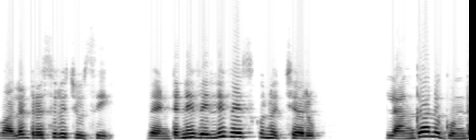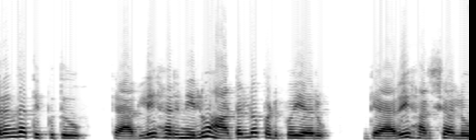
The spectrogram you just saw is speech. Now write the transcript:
వాళ్ళ డ్రెస్సులు చూసి. వెంటనే వెళ్ళి వేసుకునొచ్చారు. లంగాను గుండ్రంగా తిప్పుతూ క్యార్లీ హరిణీలు ఆటల్లో పడిపోయారు. గ్యారీ హర్షాలు.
